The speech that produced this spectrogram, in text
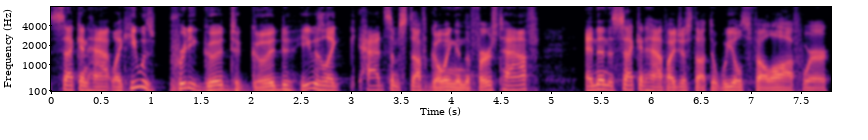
second half, like he was pretty good to good. He was like had some stuff going in the first half, and then the second half, I just thought the wheels fell off where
